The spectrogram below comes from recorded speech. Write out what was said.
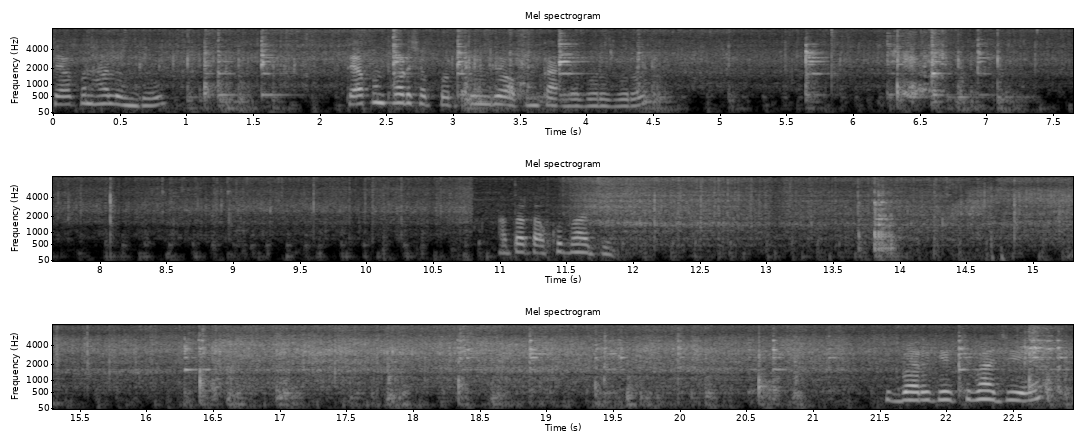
ते आपण हलवून घेऊ. ते आपण थोड्याशा परतून घेऊ आपण कांद्याबरोबर. आता टाकू भाजी. ही बर्गेची भाजी आहे.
